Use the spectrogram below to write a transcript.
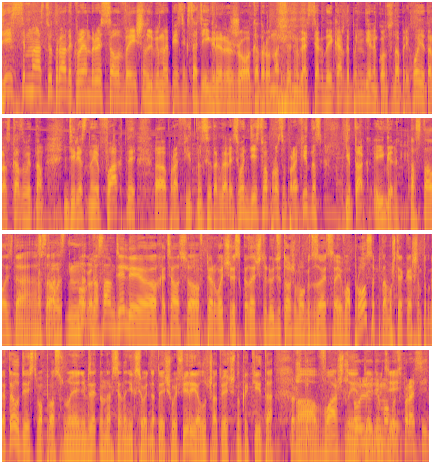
10.17 утра, The Cranberries Salvation. Любимая песня, кстати, Игоря Рыжова, который у нас сегодня в гостях. Да и каждый понедельник он сюда приходит и рассказывает нам интересные факты э, про фитнес и так далее. Сегодня 10 вопросов про фитнес. Итак, Игорь, Осталось, да. Осталось оста- немного. На, на самом деле, э, хотелось э, в первую очередь сказать, что люди тоже могут задавать свои вопросы, потому что я, конечно, подготовил 10 вопросов, но я не обязательно на все на них сегодня отвечу в эфире, я лучше отвечу на какие-то Да а, важные что для люди людей. могут спросить?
